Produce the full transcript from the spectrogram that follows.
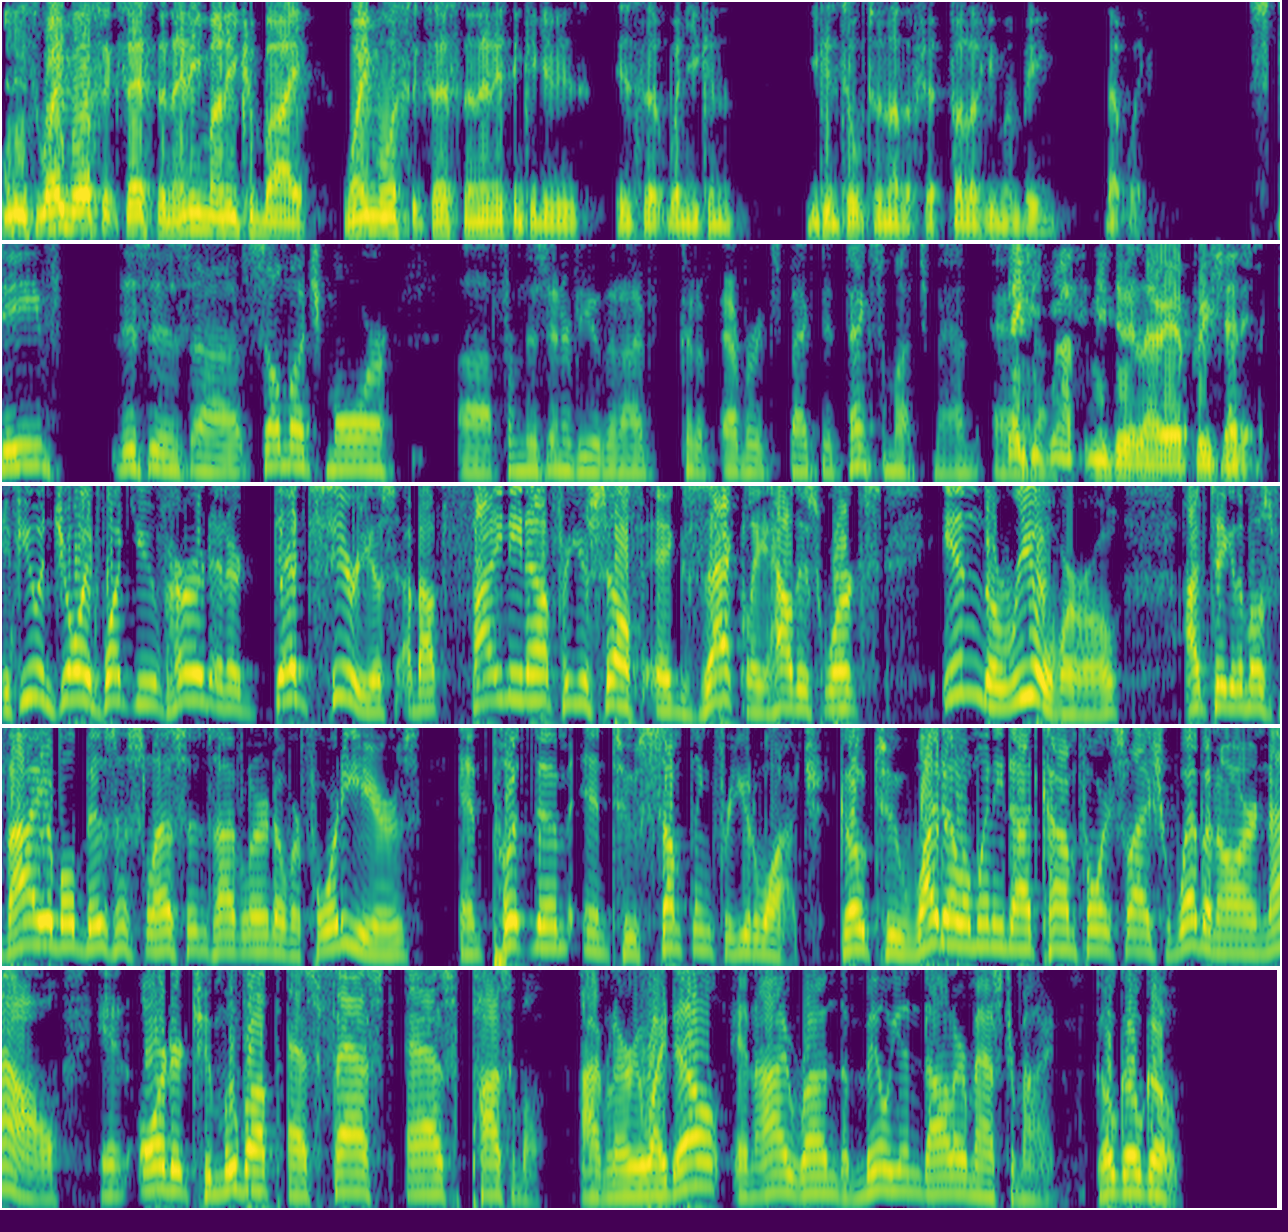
and it's way more success than any money could buy way more success than anything could give is is that when you can you can talk to another fellow human being that way. Steve, this is uh, so much more uh, from this interview than I could have ever expected. Thanks so much, man. And, Thank you for asking me to do it, Larry. I appreciate it. If you enjoyed what you've heard and are dead serious about finding out for yourself exactly how this works in the real world, I've taken the most valuable business lessons I've learned over 40 years and put them into something for you to watch. Go to WeidelOnWinning.com forward slash webinar now in order to move up as fast as possible. I'm Larry Weidel, and I run the Million Dollar Mastermind. Go, go, go.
